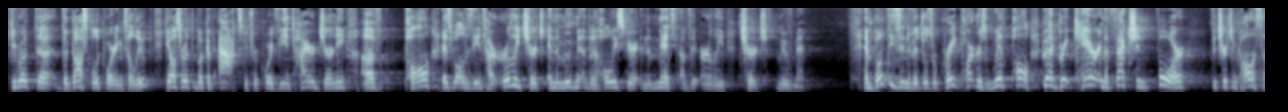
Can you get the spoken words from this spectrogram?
He wrote the, the gospel according to Luke. He also wrote the book of Acts, which records the entire journey of Paul, as well as the entire early church and the movement of the Holy Spirit in the midst of the early church movement. And both these individuals were great partners with Paul, who had great care and affection for the church in Colossae.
